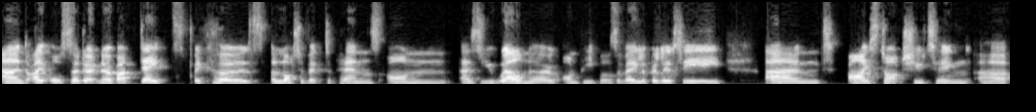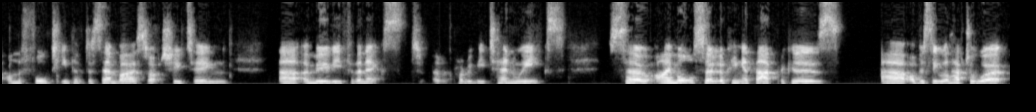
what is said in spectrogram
and I also don't know about dates because a lot of it depends on, as you well know, on people's availability. And I start shooting uh, on the 14th of December. I start shooting uh, a movie for the next uh, probably 10 weeks. So I'm also looking at that because uh, obviously we'll have to work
